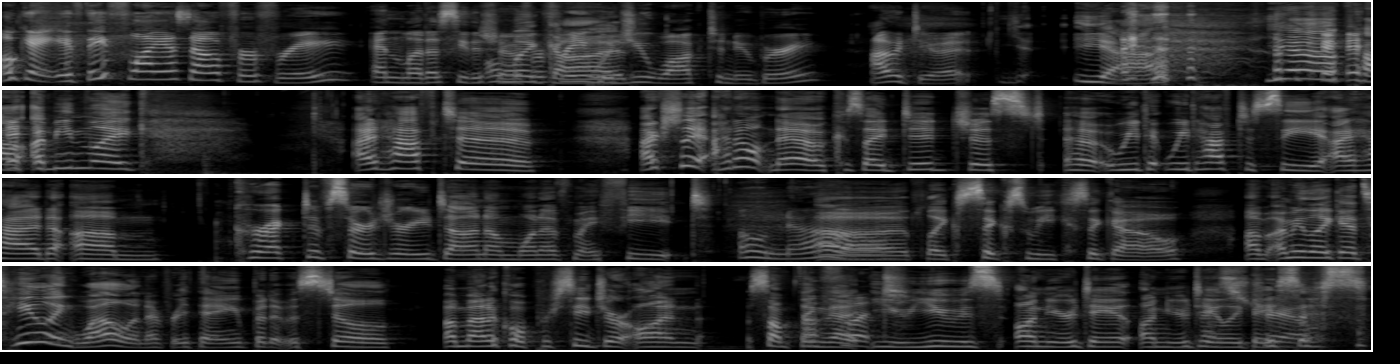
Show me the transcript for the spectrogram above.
Okay, if they fly us out for free and let us see the Oh show my for free, would you walk to Newbury? I would do it. yeah, yeah. prob- I mean, like, I'd have to. Actually, I don't know because I did just. Uh, we'd we'd have to see. I had um corrective surgery done on one of my feet. Oh no. uh like six weeks ago um i mean like it's healing well and everything but it was still a medical procedure on something that you use on your day on your daily That's basis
